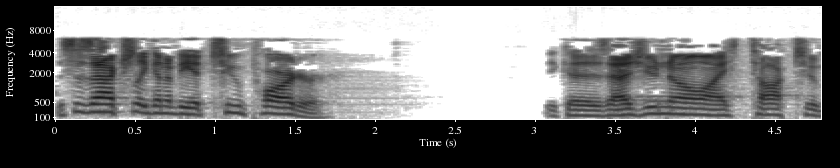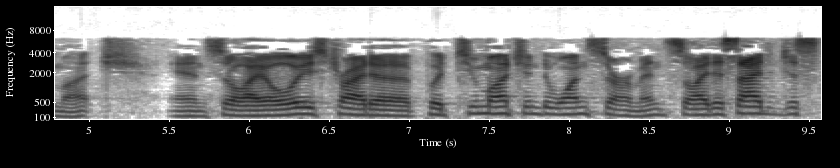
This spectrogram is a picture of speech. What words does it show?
This is actually going to be a two-parter. Because as you know, I talk too much. And so I always try to put too much into one sermon. So I decided to just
